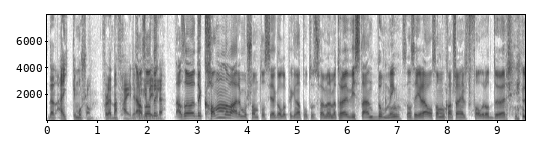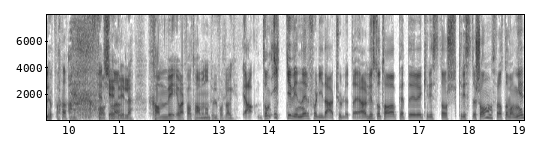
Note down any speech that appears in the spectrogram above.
Den er ikke morsom, fordi den er feil ifølge altså, det, altså, det kan være morsomt å si at Galdhøpiggen er 2500 meter høy hvis det er en dumming som sier det, og som kanskje helst faller og dør i løpet av sketsjen. da. Brille. Kan vi i hvert fall ta med noen tulleforslag? Ja, Som ikke vinner fordi det er tullete. Jeg har Mm. lyst til å ta Petter Kristors Kristersson fra Stavanger.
